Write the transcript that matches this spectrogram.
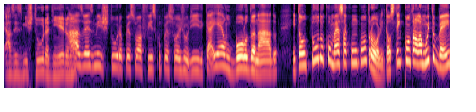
Às vezes mistura dinheiro, né? Às vezes mistura pessoa física com pessoa jurídica, aí é um bolo danado. Então tudo começa com o controle. Então você tem que controlar muito bem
